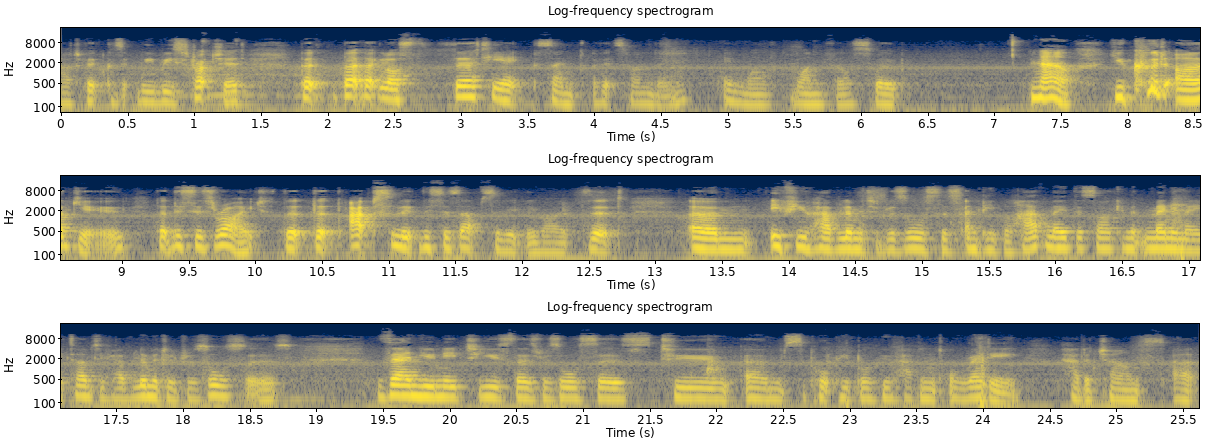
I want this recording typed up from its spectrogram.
out of it because we restructured, but Birkbeck lost 38% of its funding in one, one fell swoop. Now, you could argue that this is right, that, that absolute, this is absolutely right, that um, if you have limited resources, and people have made this argument many, many times, if you have limited resources, then you need to use those resources to um, support people who haven't already had a chance at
